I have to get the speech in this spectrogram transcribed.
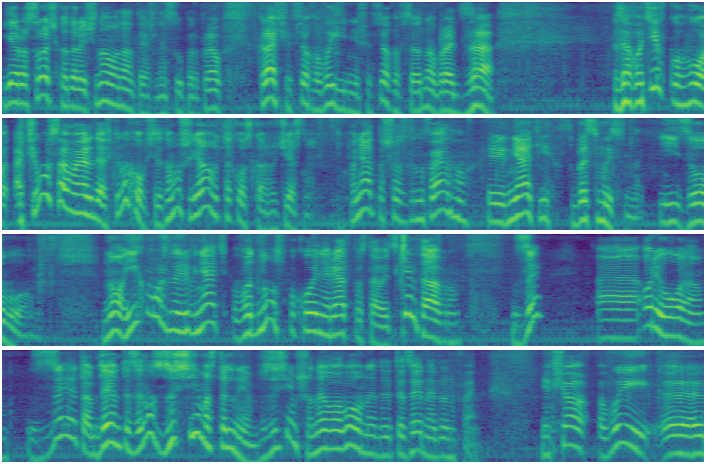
Є розсрочка, до речі, але вона теж не супер. Прям краще всього, вигідніше всього, все одно брати за, за готівку. Вот. А чому саме РДшки? Ну, хлопці, тому що я вам тако скажу чесно. Понятно, що з Донфенгом рівняти їх безсмисленно і з Лавовом. Но їх можна рівняти в одну спокійний ряд поставити з Кентавром, з е, Оріоном, з там, ДМТЗ, ну з усім остальним, з усім, що не Лавов, не ДТЗ, не Донфенг. Якщо ви е,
